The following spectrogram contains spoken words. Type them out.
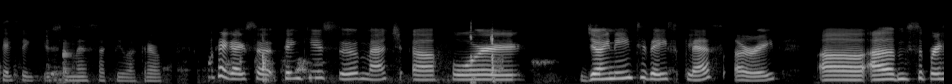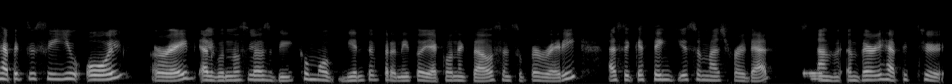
Okay, thank you. Se me desactiva, creo. Okay, guys, so thank you so much uh, for joining today's class, all right? Uh, I'm super happy to see you all, all right? Algunos los vi como bien tempranito ya conectados and super ready. Así que thank you so much for that. I'm, I'm very happy to,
